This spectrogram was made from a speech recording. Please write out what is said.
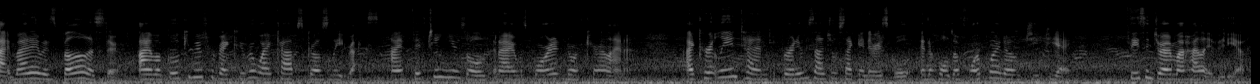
Hi, my name is Bella Lister. I am a goalkeeper for Vancouver Whitecaps Girls Elite Rex. I am 15 years old and I was born in North Carolina. I currently attend Burnaby Central Secondary School and hold a 4.0 GPA. Please enjoy my highlight video.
